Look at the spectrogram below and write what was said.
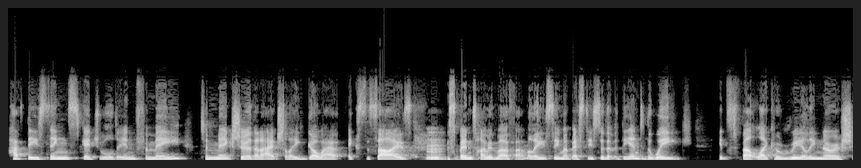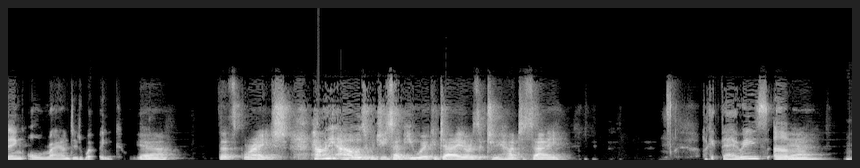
have these things scheduled in for me to make sure that I actually go out, exercise, Mm. spend time with my family, see my besties, so that at the end of the week, it's felt like a really nourishing, all rounded week. Yeah, that's great. How many hours would you say that you work a day, or is it too hard to say? Look, it varies. Um, yeah.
